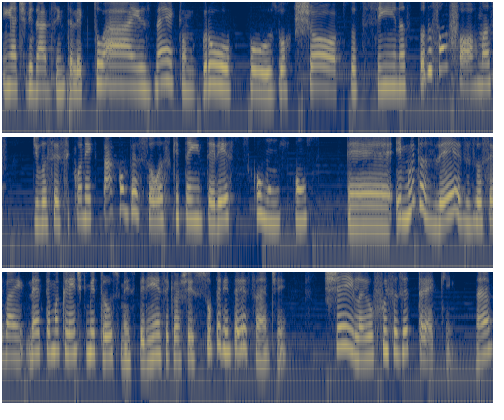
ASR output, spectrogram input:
em atividades intelectuais, né, como grupos, workshops, oficinas, todas são formas de você se conectar com pessoas que têm interesses comuns com os é, e muitas vezes você vai, né? Tem uma cliente que me trouxe uma experiência que eu achei super interessante. Sheila, eu fui fazer trekking, né?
